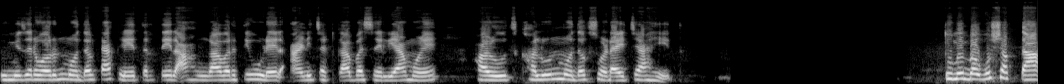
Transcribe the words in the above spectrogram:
तुम्ही जर वरून मोदक टाकले तर तेल अंगावरती उडेल आणि चटका बसेल. यामुळे हळूच खालून मोदक सोडायचे आहेत. तुम्ही बघू शकता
